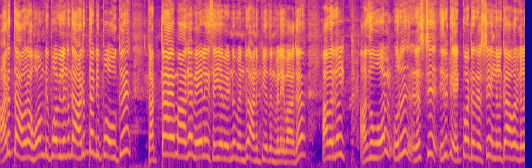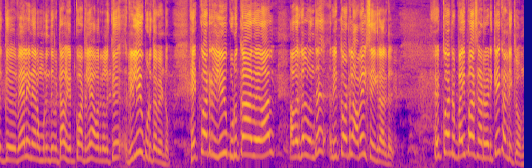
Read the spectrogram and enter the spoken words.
அடுத்த அவர் ஹோம் டிப்போவிலிருந்து அடுத்த டிப்போவுக்கு கட்டாயமாக வேலை செய்ய வேண்டும் என்று அனுப்பியதன் விளைவாக அவர்கள் அதுபோல் ஒரு ரெஸ்ட்டு இருக்குது ஹெட் குவார்ட்டர் ரெஸ்ட்டு எங்களுக்கு அவர்களுக்கு வேலை நேரம் முடிந்து விட்டால் ஹெட் குவார்ட்டரில் அவர்களுக்கு ரிலீவ் கொடுக்க வேண்டும். ஹெட் குவார்ட்டர் ரிலீவ் கொடுக்காததால் அவர்கள் வந்து ஹெட் குவார்ட்டரில் அவைல் செய்கிறார்கள். ஹெட் குவார்ட்டர் பைபாஸ் நடவடிக்கையை கண்டிக்கிறோம்.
